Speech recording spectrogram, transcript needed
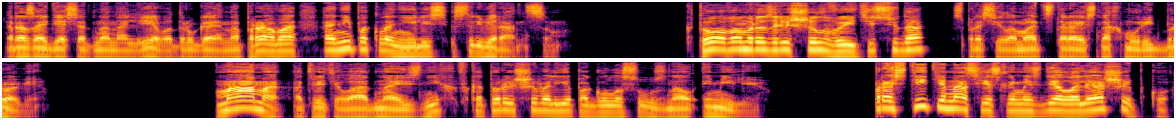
Разойдясь одна налево, другая направо, они поклонились с реверансом. «Кто вам разрешил выйти сюда?» — спросила мать, стараясь нахмурить брови. «Мама», — ответила одна из них, в которой шевалье по голосу узнал Эмилию. «Простите нас, если мы сделали ошибку.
